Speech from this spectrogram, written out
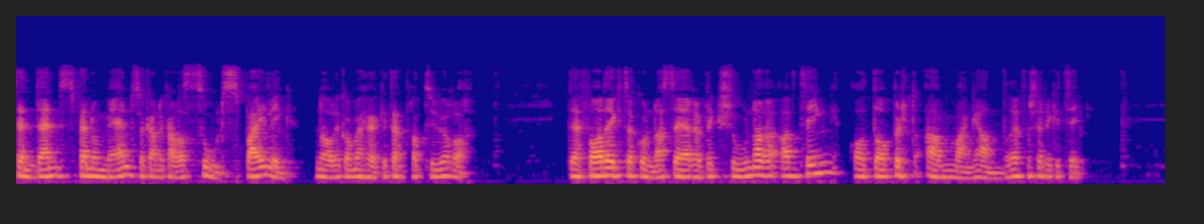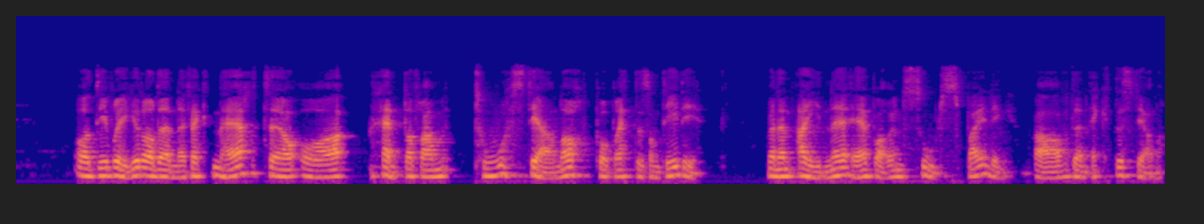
tendens, fenomen, som kan kalles solspeiling, når det kommer høye temperaturer. Det får deg til å kunne se refleksjoner av ting, og dobbelt av mange andre forskjellige ting. Og de bruker da denne effekten her til å hente fram to stjerner på brettet samtidig. Men den ene er bare en solspeiling av den ekte stjerna.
